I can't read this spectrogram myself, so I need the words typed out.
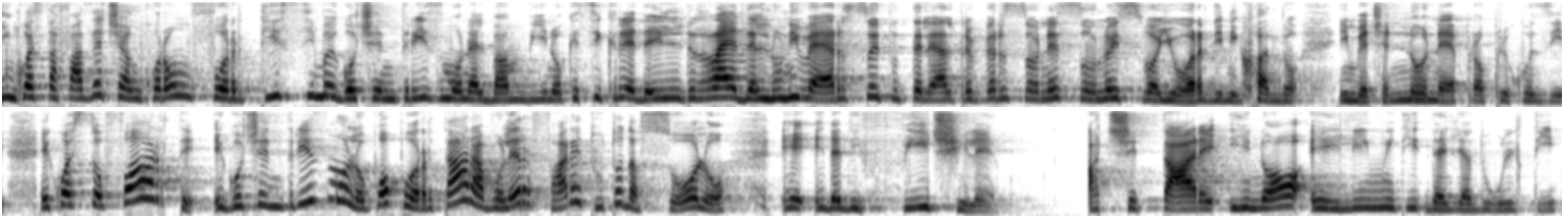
In questa fase c'è ancora un fortissimo egocentrismo nel bambino che si crede il re dell'universo e tutte le altre persone sono i suoi ordini, quando invece non è proprio così. E questo forte egocentrismo lo può portare a voler fare tutto da solo e, ed è difficile accettare i no e i limiti degli adulti.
